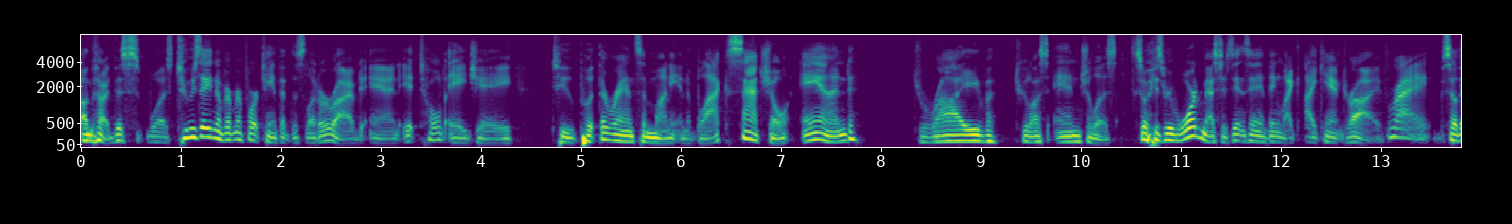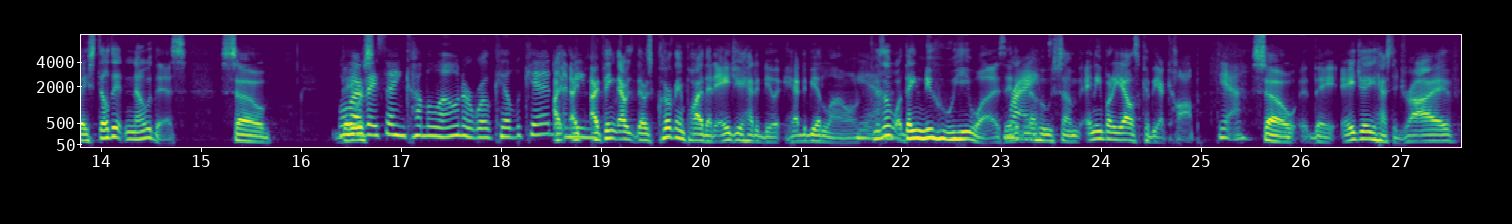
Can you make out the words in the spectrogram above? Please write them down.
I'm sorry, this was Tuesday, November 14th that this letter arrived, and it told AJ to put the ransom money in a black satchel and drive to Los Angeles. So his reward message didn't say anything like, I can't drive. Right. So they still didn't know this. So Well, were are they saying come alone or we'll kill the kid? I, I, I think that was that was clearly implied that AJ had to do it, He had to be alone because Yeah. they knew who he was. They didn't know who some anybody else could be a cop. yeah. So they AJ has to drive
